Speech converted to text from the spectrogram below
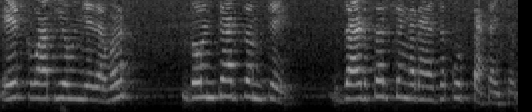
एक वाफ येऊन गेल्यावर दोन चार चमचे जाडसर शेंगादाण्याचं कूट टाकायचं.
